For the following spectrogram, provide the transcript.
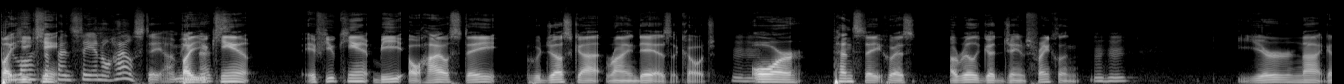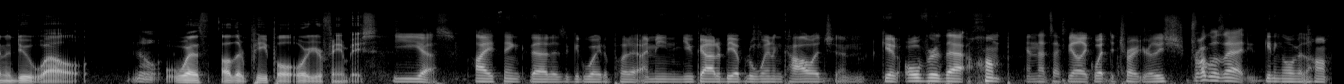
But he, can't- Penn State and Ohio State. I mean, but you can't if you can't beat Ohio State, who just got Ryan Day as a coach, Mhm. or Penn State, who has a really good James Franklin, hmm you're not going to do well No, with other people or your fan base. Yes, I think that is a good way to put it. I mean, you got to be able to win in college and get over that hump, and that's I feel like what Detroit really struggles at. He's getting over the hump.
